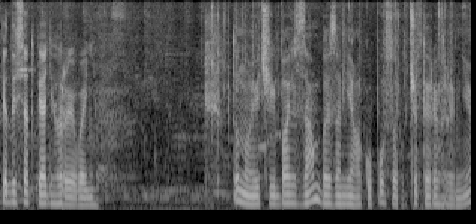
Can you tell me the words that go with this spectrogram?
55 гривень. Тонуючий бальзам без аміаку по 44 гривні.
